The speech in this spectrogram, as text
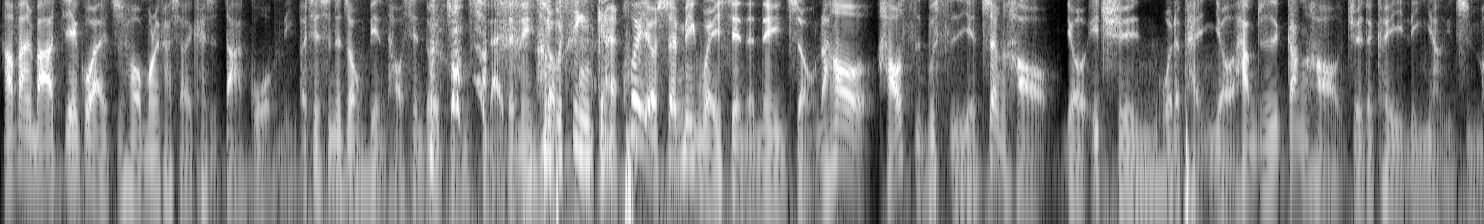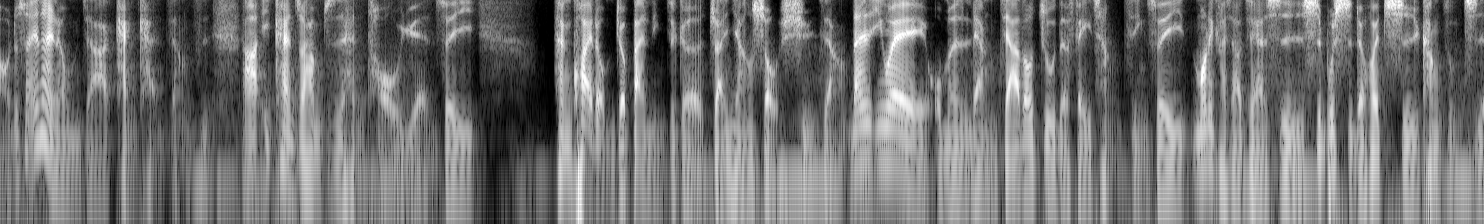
然后反正把它接过来之后，Monica 小姐开始大过敏，而且是那种扁桃腺都会肿起来的那种很不，性感。会有生命危险的那一种。然后好死不死，也正好有一群我的朋友，他们就是刚好觉得可以领养一只猫，就说：“哎、那你来我们家看看这样子。”然后一看之后，他们就是很投缘，所以。很快的，我们就办理这个转养手续，这样。但是因为我们两家都住得非常近，所以莫妮卡小姐还是时不时的会吃抗组织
